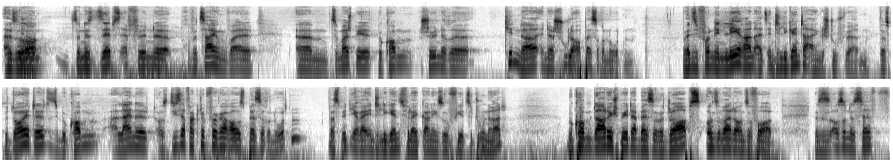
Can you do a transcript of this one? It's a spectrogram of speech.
Also Ja. so eine selbsterfüllende Prophezeiung, weil ähm, zum Beispiel bekommen schönere Kinder in der Schule auch bessere Noten. Weil sie von den Lehrern als intelligenter eingestuft werden. Das bedeutet, sie bekommen alleine aus dieser Verknüpfung heraus bessere Noten, was mit ihrer Intelligenz vielleicht gar nicht so viel zu tun hat, bekommen dadurch später bessere Jobs und so weiter und so fort. Das ist auch so eine Self,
